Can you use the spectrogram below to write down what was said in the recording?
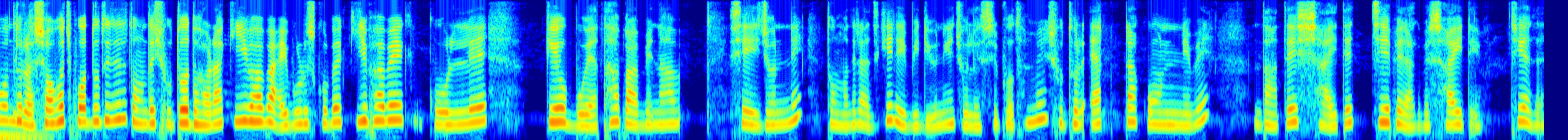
বন্ধুরা, সহজ পদ্ধতিতে তোমাদের সুতো ধরা, কীভাবে আইব্রোস করবে, কীভাবে করলে কেউ ব্যথা পাবে না, সেই জন্যে তোমাদের আজকের এই ভিডিও নিয়ে চলে এসেছি। প্রথমে সুতোর একটা কোণ নেবে, দাঁতের সাইডে চেপে রাখবে, সাইডে, ঠিক আছে?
